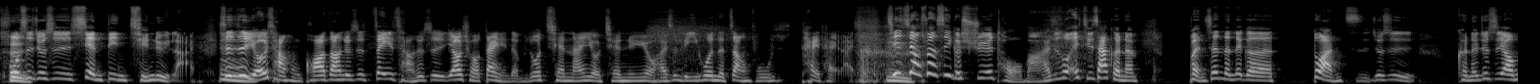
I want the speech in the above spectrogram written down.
是或是就是限定情侣来，甚至有一场很夸张，就是这一场就是要求带你的，比如说前男友、前女友还是离婚的丈夫、太太来。其实这样算是一个噱头吗？还是说，哎、其实他可能本身的那个段子就是可能就是要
